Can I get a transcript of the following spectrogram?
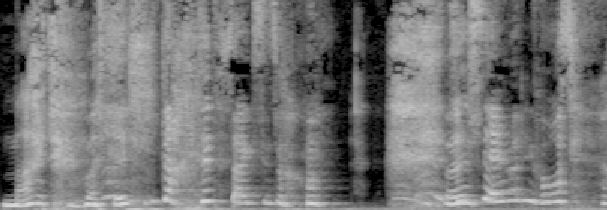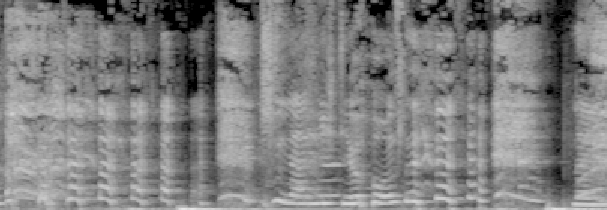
macht, was denn? Ich dachte, du sagst jetzt so, was? sich selber die Hose. Nein, nicht die Hose. Nein.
